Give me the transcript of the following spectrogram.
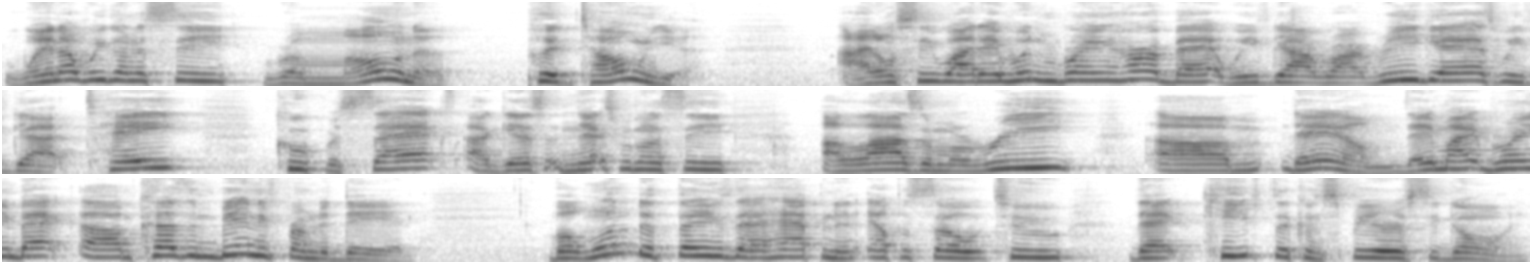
When are we going to see Ramona Petunia? I don't see why they wouldn't bring her back. We've got Rodriguez, we've got Tate, Cooper Saxe. I guess next we're going to see Eliza Marie. Um, damn, they might bring back um, Cousin Benny from the dead. But one of the things that happened in episode two that keeps the conspiracy going,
